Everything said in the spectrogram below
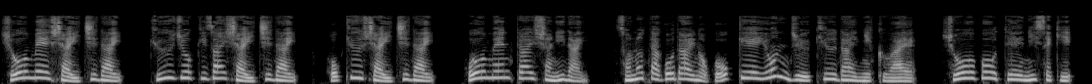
照明車1台、救助機材車1台、補給車1台、方面隊車2台、その他5台の合計49台に加え、消防艇2隻、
